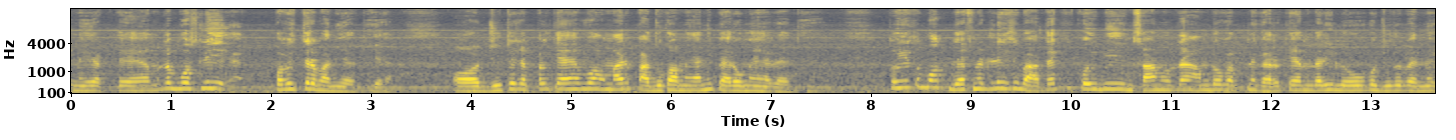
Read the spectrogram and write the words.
नहीं रखते हैं। मतलब मोस्टली पवित्र मानी जाती है। और जूते चप्पल क्या है वो हमारे पादुका में यानी पैरों में है रहते हैं। तो ये तो बहुत डेफिनेटली सी बात है कि कोई भी इंसान होता है हम लोग अपने घर के अंदर ही लोगों को जूते पहनने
